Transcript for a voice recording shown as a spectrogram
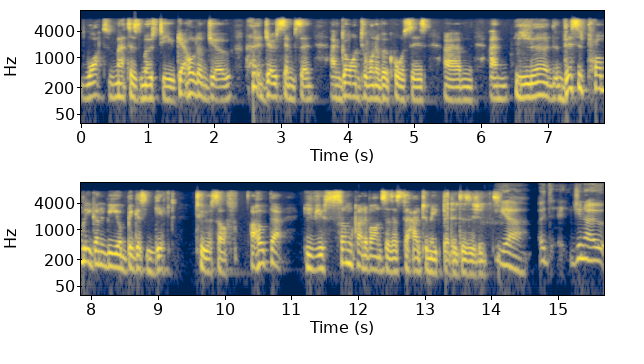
what matters most to you. Get hold of Jo, Jo Simpson, and go on to one of her courses um, and learn. This is probably going to be your biggest gift to yourself. I hope that gives you some kind of answers as to how to make better decisions. Yeah. You know,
